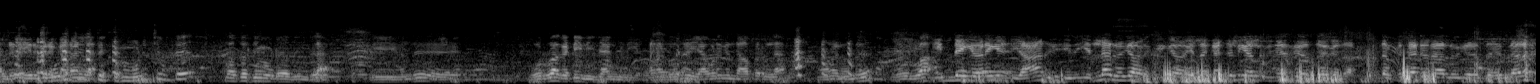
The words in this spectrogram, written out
ஆல்ரெடி இருக்கிற கடனில் முடிச்சு விட்டு மொத்தத்தையும் விடு அப்படின்னு இல்லை நீ வந்து ஒரு ரூபா கட்டி நீ ஜாயின் பண்ணிக்க. உனக்கு வந்து எவனுக்கு இந்த ஆஃபர் இல்லை. உனக்கு வந்து ஒரு ரூபா இன்னைக்கு வரைக்கும் யாரு இது எல்லாரும் இருக்காங்க. இங்க விஜயகாந்த் தான் இந்த பின்னாடி ஒரு ஆள் இருக்காங்க. எல்லாரும்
